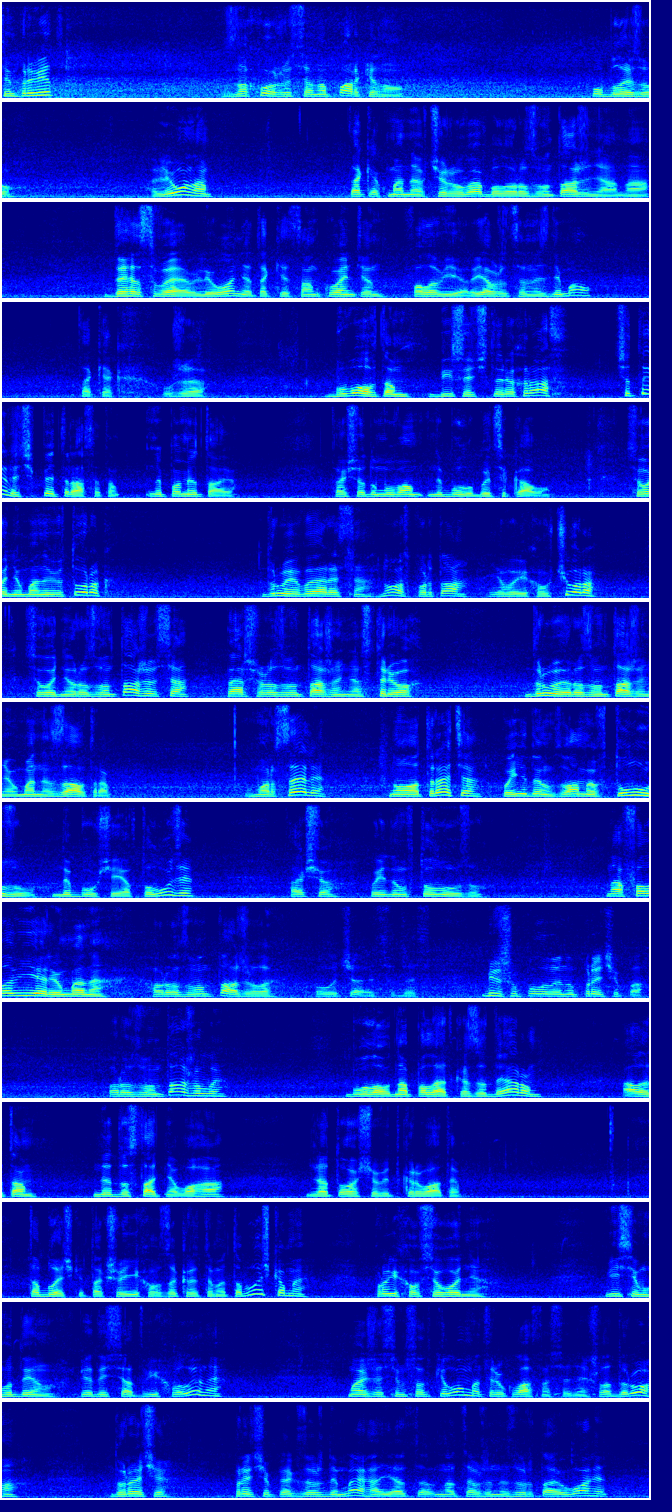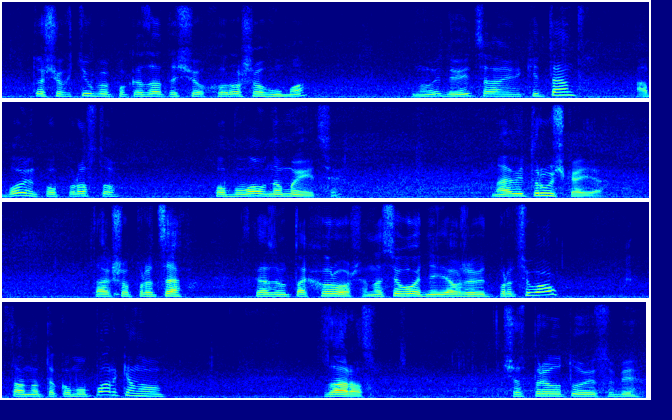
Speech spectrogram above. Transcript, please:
Всім привіт! Знаходжуся на паркінгу поблизу Ліона. Так як в мене в чергове було розвантаження на ДСВ в Ліоні, так і Сан Квентін Фалав'єр. Я вже це не знімав, так як вже бував там більше чотирьох разів. Чотири чи п'ять разів, я там не пам'ятаю. Так що думаю, вам не було би цікаво. Сьогодні в мене вівторок, 2 вересня. Ну а з порта я виїхав вчора. Сьогодні розвантажився. Перше розвантаження з трьох. Друге розвантаження в мене завтра в Марселі. Ну а третє поїдемо з вами в Тулузу. Не був ще я в Тулузі. Так що поїдемо в Тулузу. На Фалав'єрі в мене розвантажили, виходить, десь більшу половину причепа розвантажили. Була одна палетка з АДРом, але там недостатня вага для того, щоб відкривати таблички. Так що їхав з закритими табличками. Проїхав сьогодні 8 годин 52 хвилини, майже 700 кілометрів. Класна сьогодні йшла дорога. До речі, причеп, як завжди, мега, я на це вже не звертаю уваги. То, що хотів би показати, що хороша гума. Ну і дивіться, який тент, або він просто побував на мийці. Навіть ручка є. Так що прицеп, скажімо так, хороший. На сьогодні я вже відпрацював, став на такому паркінгу. Зараз зараз приготую собі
